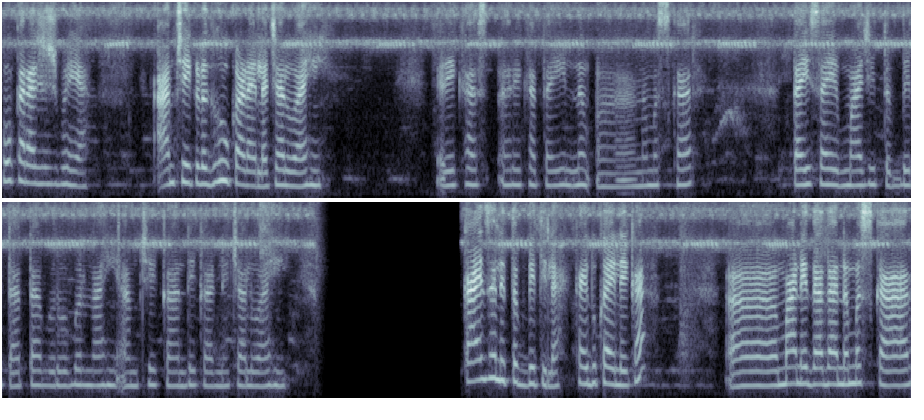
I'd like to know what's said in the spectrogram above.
हो का राजेश भैया? आमच्या इकडं गहू काढायला चालू आहे. रेखा रेखाताई न नमस्कार. ताईसाहेब माझी तब्येत आता बरोबर नाही. आमचे कांदे काढणे चालू आहे. काय झाले तब्येतीला? काय दुखायलंय का? माने दादा नमस्कार.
